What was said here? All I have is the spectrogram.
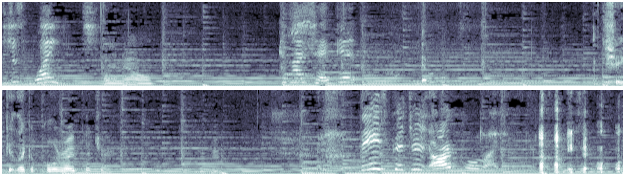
is just white. I know. Can I shake it? Shake it like a Polaroid picture. Mm-hmm. These pictures are Polaroid. I know.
